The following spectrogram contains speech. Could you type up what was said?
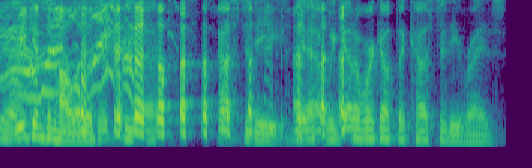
Yeah. Weekends and holidays. The uh, custody? Yeah, we got to work out the custody rights.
